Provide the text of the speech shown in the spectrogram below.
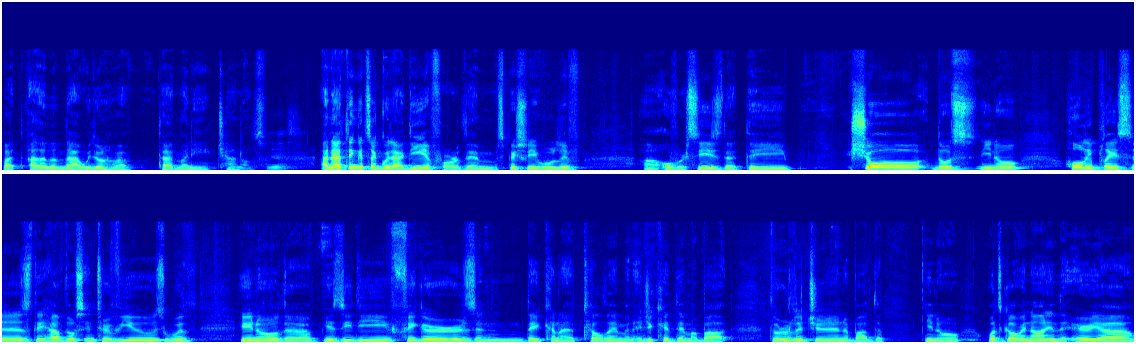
But other than that, we don't have that many channels. Yes. And I think it's a good idea for them, especially who live uh, overseas, that they show those, you know, holy places. They have those interviews with you know, the Yazidi figures and they kind of tell them and educate them about the religion, about the, you know, what's going on in the area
